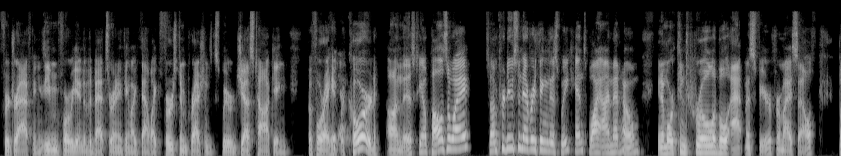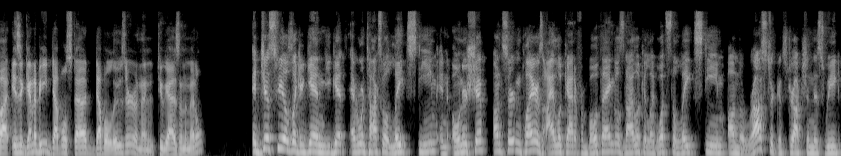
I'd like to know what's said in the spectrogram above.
for DraftKings, even before we get into the bets or anything like that? Like first impressions, because we were just talking before I hit Yeah. record on this. You know, Paul's away, so I'm producing everything this week, hence why I'm at home in a more controllable atmosphere for myself. But is it going to be double stud, double loser, and then two guys in the middle? It just feels like again, you get everyone talks about late steam and ownership on certain players. I look at it from both angles, and I look at like what's the late steam on the roster construction this week.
